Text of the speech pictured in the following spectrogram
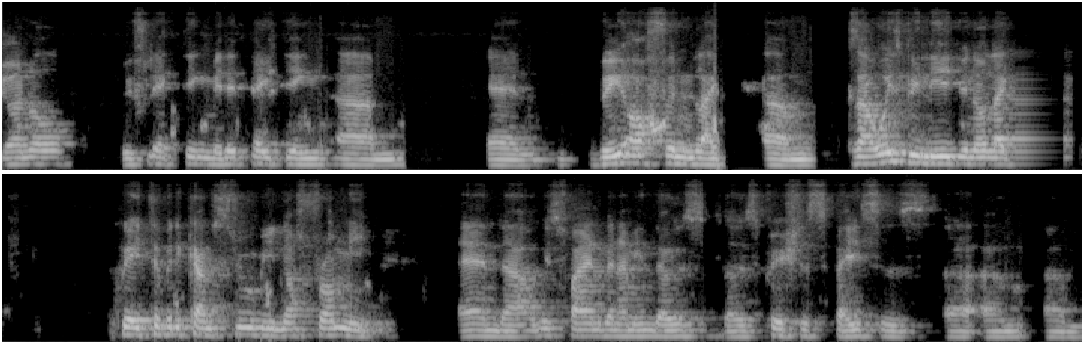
journal, reflecting, meditating, um, and very often, like, because um, I always believe, you know, like creativity comes through me, not from me. And I always find when I'm in those those precious spaces, uh, um, um,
